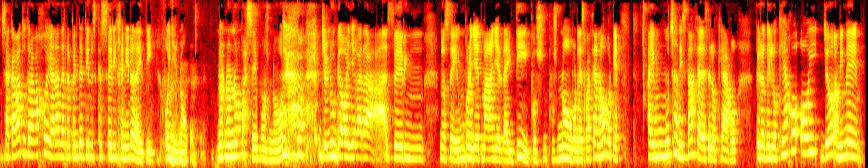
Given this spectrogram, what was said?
se acaba tu trabajo y ahora de repente tienes que ser ingeniero de IT. Oye, no. No, no nos pasemos, ¿no? Yo nunca voy a llegar a, ser, no sé, un project manager de IT. Pues, pues no, por desgracia no, porque hay mucha distancia desde lo que hago pero de lo que hago hoy, yo a mí me,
